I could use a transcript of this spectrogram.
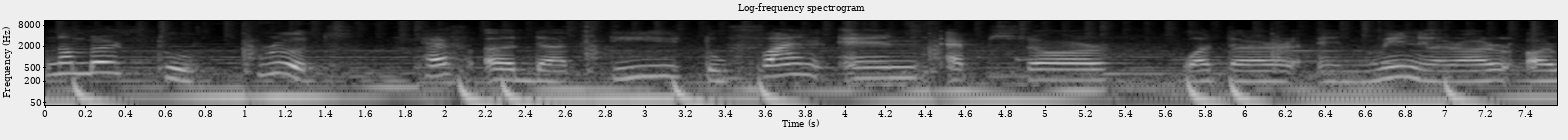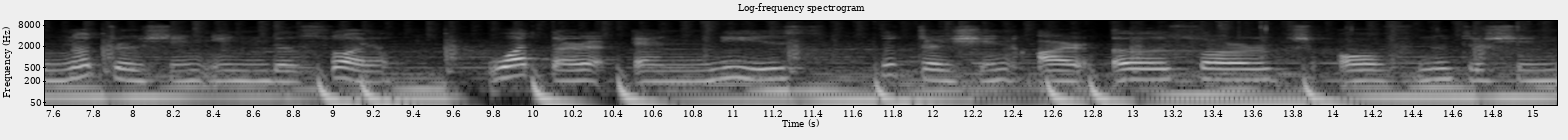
Number 2. Roots have a duty to find and absorb water and mineral or nutrition in the soil. Water and these nutrition are a source of nutrition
